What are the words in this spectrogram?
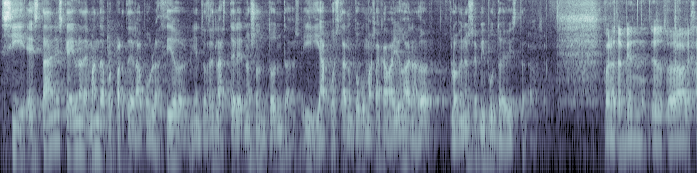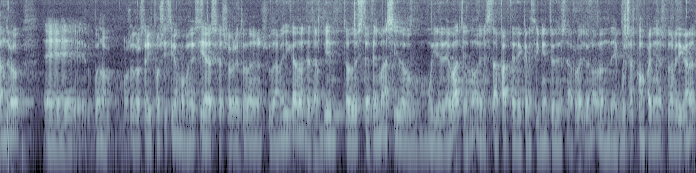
si están es que hay una demanda por parte de la población y entonces las teles no son tontas y apuestan un poco más a caballo ganador. Por lo menos es mi punto de vista. Vamos bueno, también desde otro lado, Alejandro, eh, bueno, vosotros tenéis posición, como decías, sobre todo en Sudamérica, donde también todo este tema ha sido muy de debate, ¿no? Esta parte de crecimiento y desarrollo, ¿no? Donde muchas compañías sudamericanas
